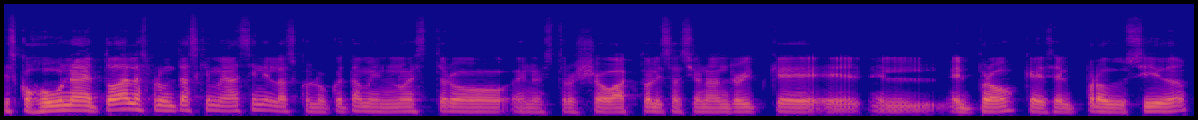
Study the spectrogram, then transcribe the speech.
escojo una de todas las preguntas que me hacen y las coloco también en nuestro, en nuestro show Actualización Android, que el, el Pro, que es el producido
